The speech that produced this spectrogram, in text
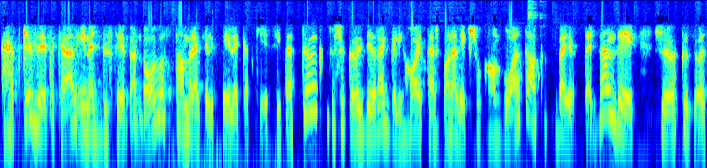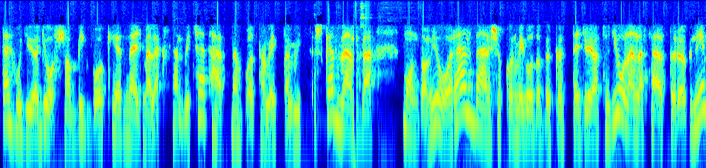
Hát képzeljétek el, én egy büfében dolgoztam, reggeli féléket készítettünk, és akkor ugye a reggeli hajtásban elég sokan voltak, bejött egy vendég, és ő közölte, hogy ő a gyorsabbikból kérne egy meleg szendvicset, hát nem voltam éppen vicces kedvembe, mondom, jó, rendben, és akkor még oda bökött egy olyat, hogy jó lenne felpörögni,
